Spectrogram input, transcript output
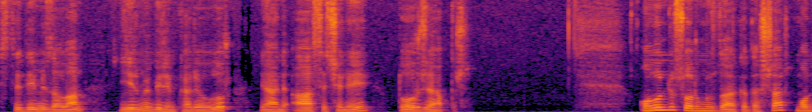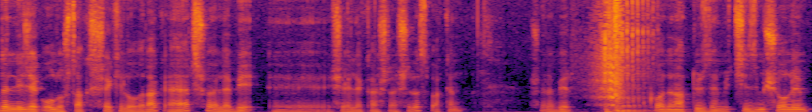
istediğimiz alan 20 birim kare olur. Yani A seçeneği doğru cevaptır. 10. sorumuzda arkadaşlar modelleyecek olursak şekil olarak eğer şöyle bir e, şeyle karşılaşırız. Bakın şöyle bir koordinat düzlemi çizmiş olayım.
